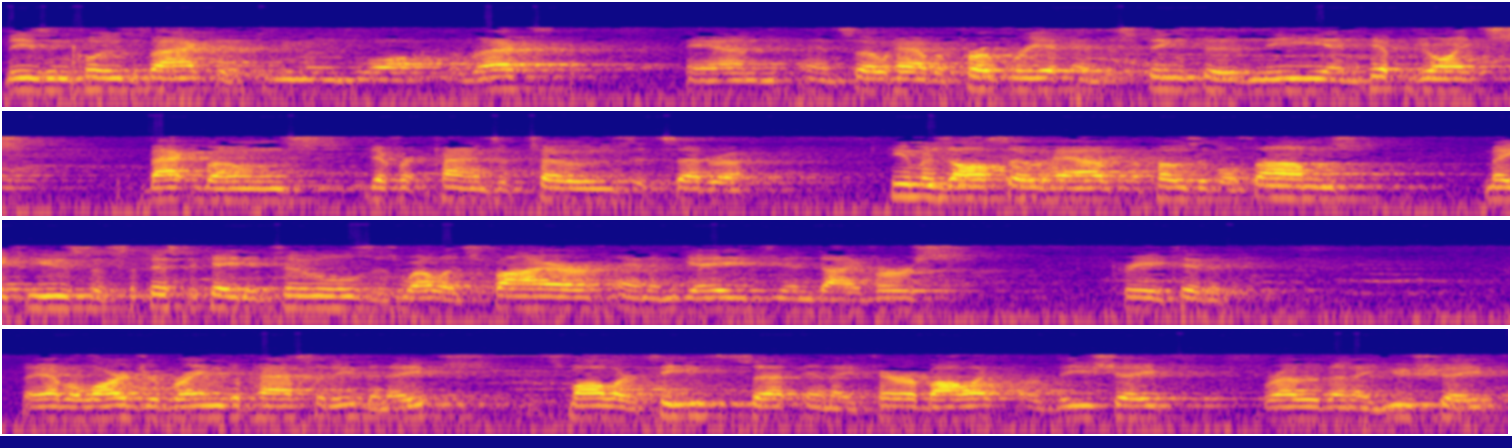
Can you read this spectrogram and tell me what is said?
These include the fact that humans walk erect and, and so have appropriate and distinctive knee and hip joints, backbones, different kinds of toes, etc. Humans also have opposable thumbs, make use of sophisticated tools as well as fire, and engage in diverse creativity. They have a larger brain capacity than apes, smaller teeth set in a parabolic or V shape rather than a U shape,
